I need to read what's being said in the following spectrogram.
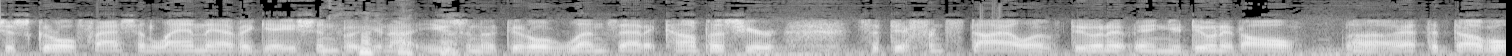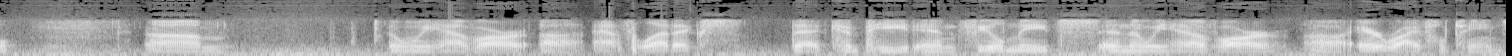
just good old fashioned land navigation, but you're not using a good old lensatic compass. You're it's a different style of doing it, and you're doing it all uh, at the double. Um, and we have our uh, athletics that compete in field meets, and then we have our uh, air rifle teams.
